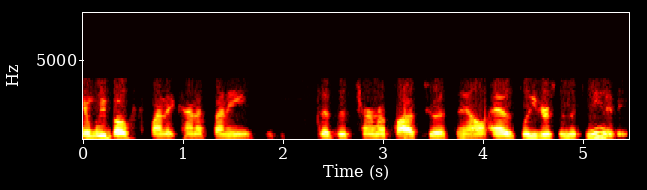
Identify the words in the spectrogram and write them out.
and we both find it kind of funny that this term applies to us now as leaders in the community.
